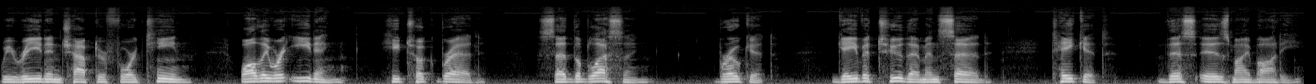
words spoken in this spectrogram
We read in chapter 14 While they were eating, he took bread, said the blessing, broke it, gave it to them, and said, Take it, this is my body.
